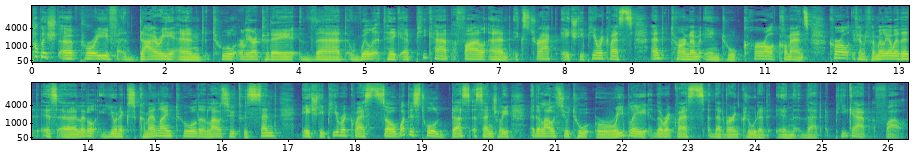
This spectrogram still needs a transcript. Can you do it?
published a brief diary and tool earlier today that will take a PCAP file and extract HTTP requests and turn them into curl commands. Curl, if you're not familiar with it, is a little Unix command line tool that allows you to send HTTP requests. So what this tool does essentially, it allows you to replay the requests that were included in that PCAP file.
